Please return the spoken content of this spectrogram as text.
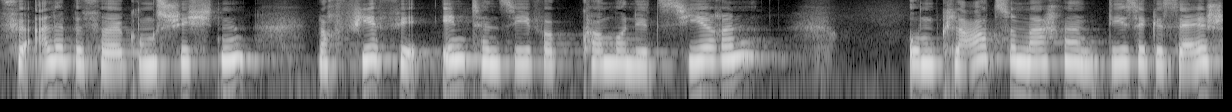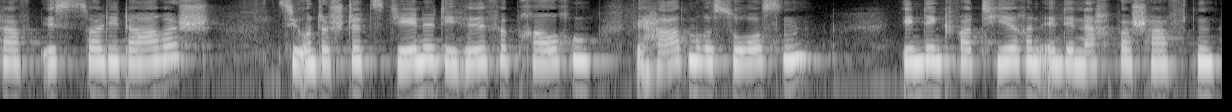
für alle Bevölkerungsschichten noch viel, viel intensiver kommunizieren, um klarzumachen, diese Gesellschaft ist solidarisch. Sie unterstützt jene, die Hilfe brauchen. Wir haben Ressourcen in den Quartieren, in den Nachbarschaften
